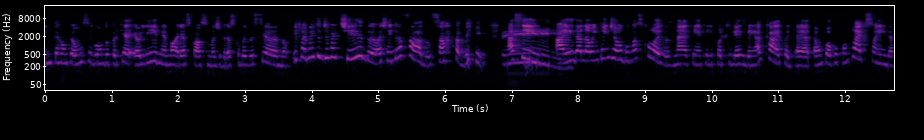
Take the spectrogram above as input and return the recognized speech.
interromper um segundo, porque eu li Memórias Póstumas de Brás Cubas esse ano, e foi muito divertido, eu achei engraçado, sabe? Sim. Assim, ainda não entendi algumas coisas, né? Tem aquele português bem arcaico, é, é um pouco complexo ainda,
